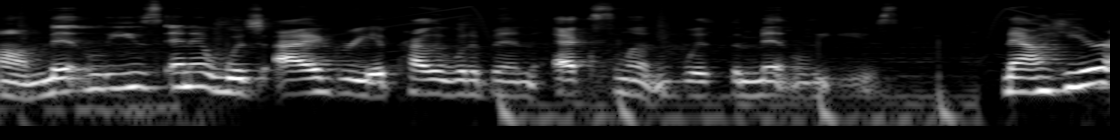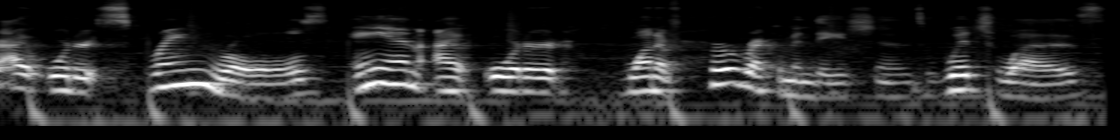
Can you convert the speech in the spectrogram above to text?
um, mint leaves in it, which I agree, it probably would have been excellent with the mint leaves. Now, here I ordered spring rolls and I ordered one of her recommendations, which was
